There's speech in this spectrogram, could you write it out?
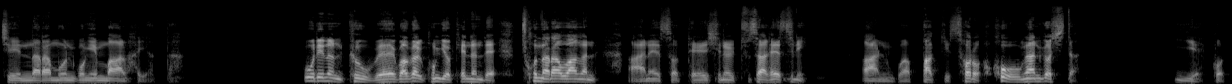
진나라 문공이 말하였다. 우리는 그 외곽을 공격했는데 초나라 왕은 안에서 대신을 투살했으니 안과 밖이 서로 호응한 것이다. 이에 곧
